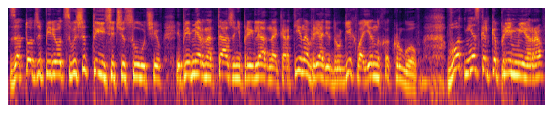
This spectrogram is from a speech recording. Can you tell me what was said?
За тот же период свыше тысячи случаев. И примерно та же неприглядная картина в ряде других военных округов. Вот несколько примеров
